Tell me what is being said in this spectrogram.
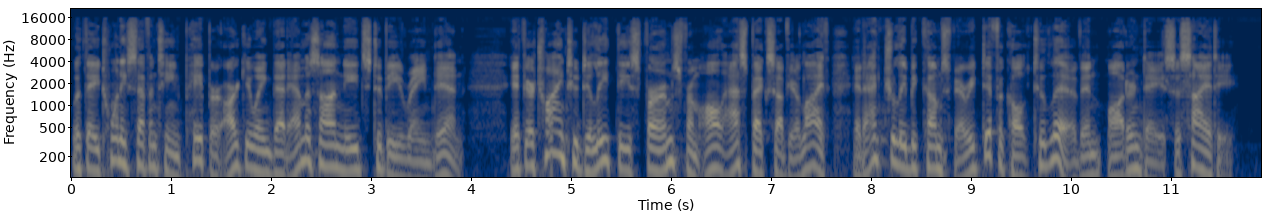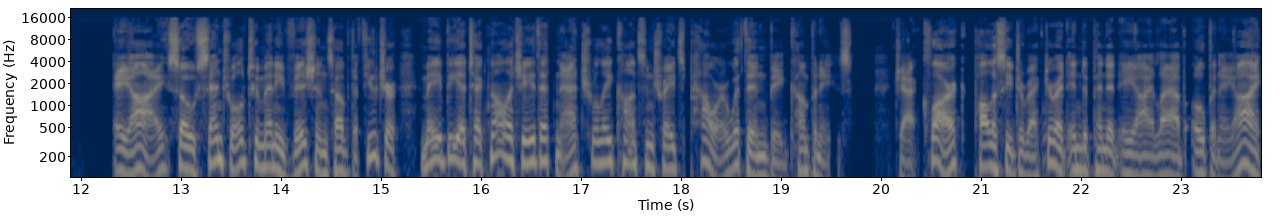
with a 2017 paper arguing that Amazon needs to be reined in. If you're trying to delete these firms from all aspects of your life, it actually becomes very difficult to live in modern day society. AI, so central to many visions of the future, may be a technology that naturally concentrates power within big companies. Jack Clark, policy director at independent AI lab OpenAI,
